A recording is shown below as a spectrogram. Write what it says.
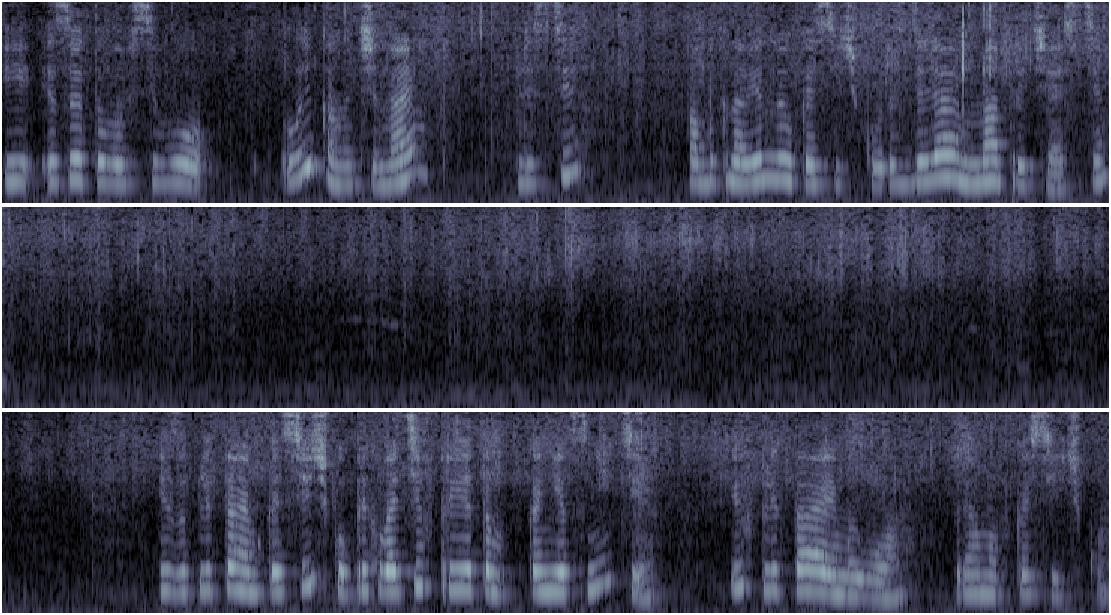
И из этого всего лыка начинаем плести обыкновенную косичку разделяем на три части. И заплетаем косичку, прихватив при этом конец нити и вплетаем его прямо в косичку.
